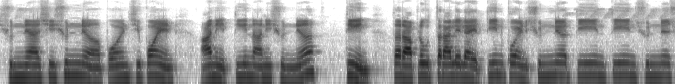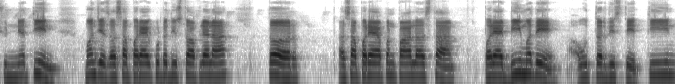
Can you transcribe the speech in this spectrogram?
शून्याशी शून्य पॉईंटशी पॉईंट आणि तीन आणि शून्य तीन. तर आपलं उत्तर आलेलं आहे तीन पॉईंट शून्य तीन तीन शून्य शून्य तीन. म्हणजेच असा पर्याय कुठं दिसतो आपल्याला? तर असा पर्याय आपण पाहिला असता पर्याय बी मध्ये उत्तर दिसते तीन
